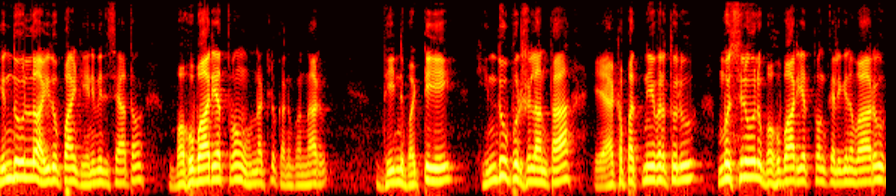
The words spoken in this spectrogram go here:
హిందువుల్లో ఐదు పాయింట్ ఎనిమిది శాతం బహుభార్యత్వం ఉన్నట్లు కనుగొన్నారు. దీన్ని బట్టి హిందూ పురుషులంతా ఏకపత్ని వ్రతులు ముస్లింలు బహుభార్యత్వం కలిగిన వారు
